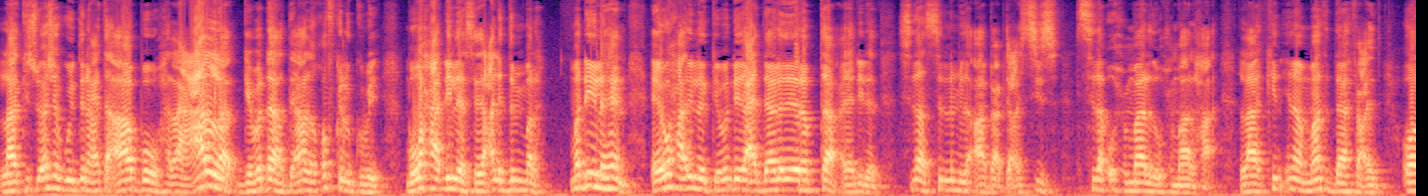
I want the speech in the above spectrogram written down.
laakiin su'aasha ku weydiina xataa aabow lacalla gabadha hadee ahleed qof kala gubay ma waxaa sayid cali dambi ma leh ma dhihi laheen ee waxaa dhihi lahay gabadheeda cadaaladee rabta ayaa dhihi lahayd. Sidaas si la mid aabe cabdicasiis sidaa u xumaaleda u xumaa lahaa. Laakiin inaad maanta daafacdid oo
